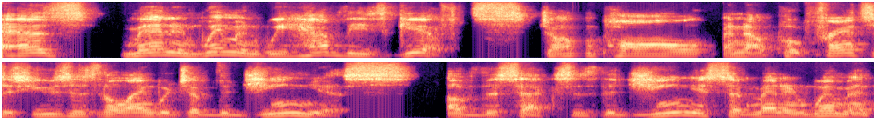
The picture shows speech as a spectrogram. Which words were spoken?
as men and women, we have these gifts. John Paul and now Pope Francis uses the language of the genius of the sexes, the genius of men and women,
